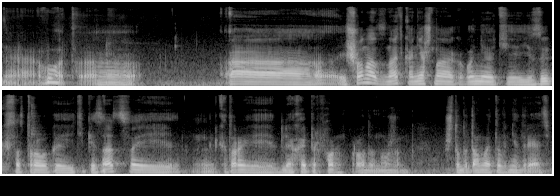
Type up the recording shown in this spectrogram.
Э, Вот. э, А еще надо знать, конечно, какой-нибудь язык со строгой типизацией, который для High Performance прода нужен, чтобы там это внедрять.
